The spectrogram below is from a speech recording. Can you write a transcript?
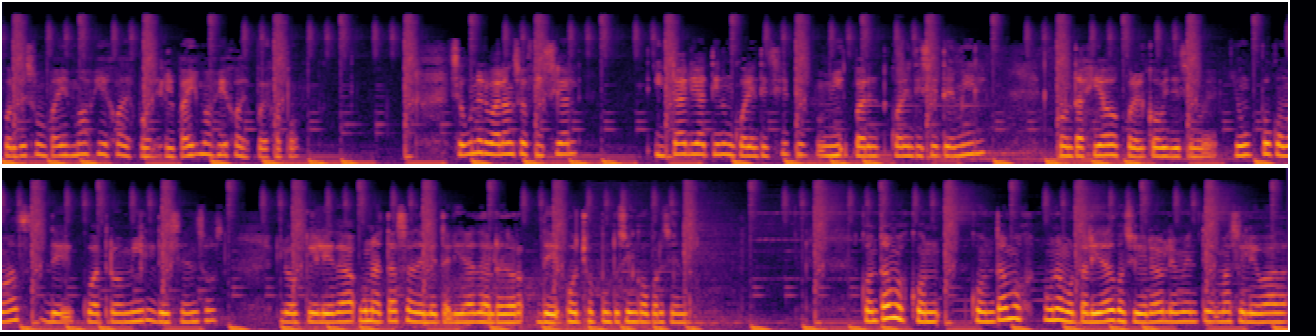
porque es un país más viejo después, el país más viejo después de Japón. Según el balance oficial, Italia tiene un 47.000 contagiados por el COVID-19 y un poco más de 4.000 descensos, lo que le da una tasa de letalidad de alrededor de 8.5%. Contamos con contamos una mortalidad considerablemente más elevada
